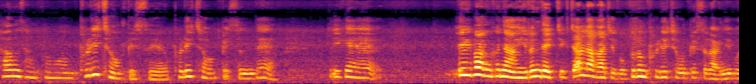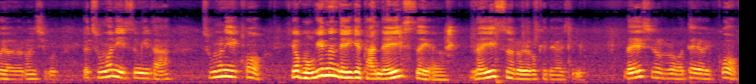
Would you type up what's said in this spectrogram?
다음 상품은 플리츠 원피스예요. 플리츠 원피스인데 이게 일반 그냥 이런데 찍 잘라가지고 그런 플리츠 원피스가 아니고요. 이런 식으로 요 주머니 있습니다. 주머니 있고 요목 있는데 이게 다 레이스예요. 레이스로 이렇게 되어 있습니다. 레이스로 되어 있고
